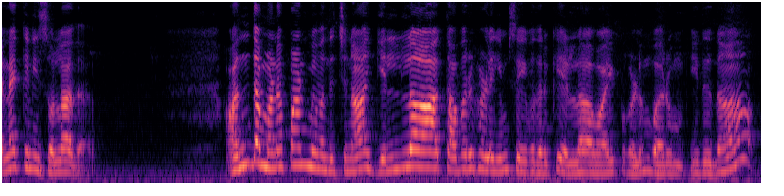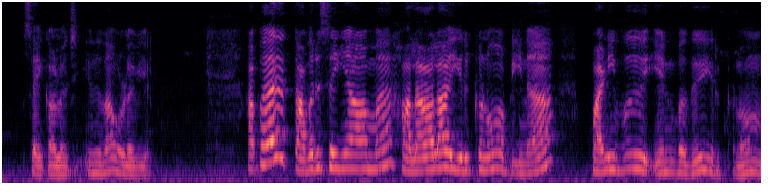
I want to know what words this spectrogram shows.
எனக்கு நீ சொல்லாத. அந்த மனப்பான்மை வந்துச்சுன்னா எல்லா தவறுகளையும் செய்வதற்கு எல்லா வாய்ப்புகளும் வரும். இதுதான் சைக்காலஜி இதுதான் உளவியல். அப்போ தவறு செய்யாமல் ஹலாலாக இருக்கணும் அப்படின்னா பணிவு என்பது இருக்கணும்.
